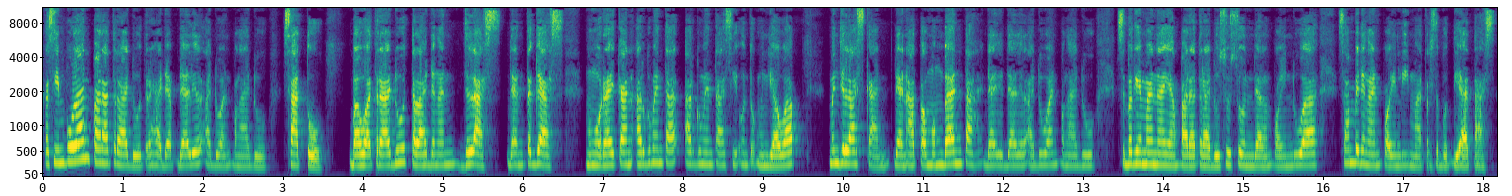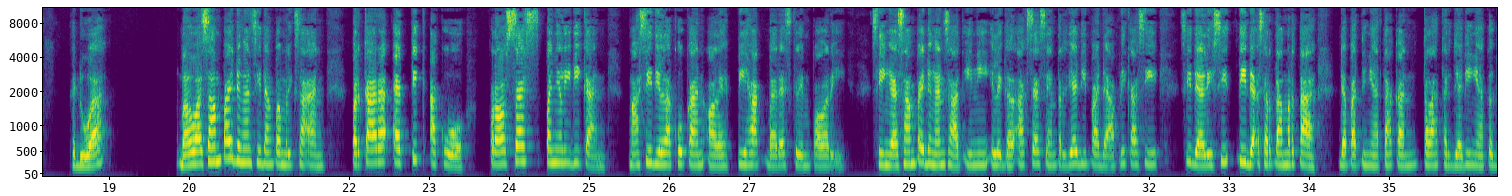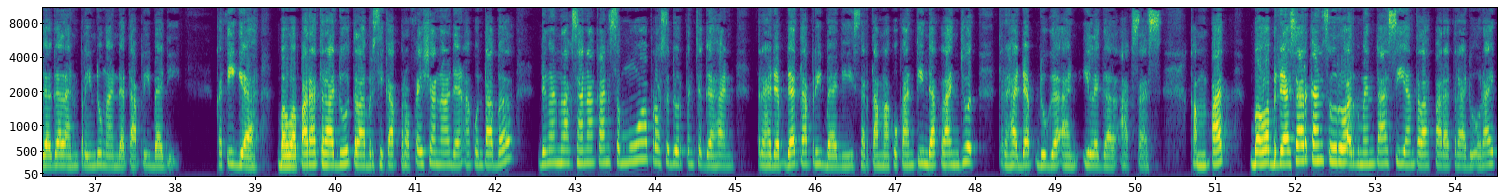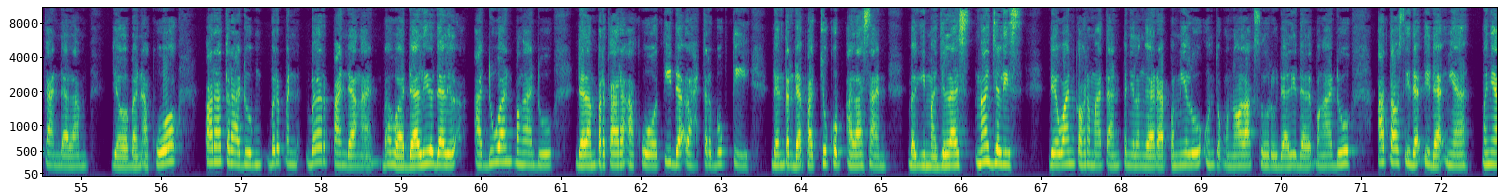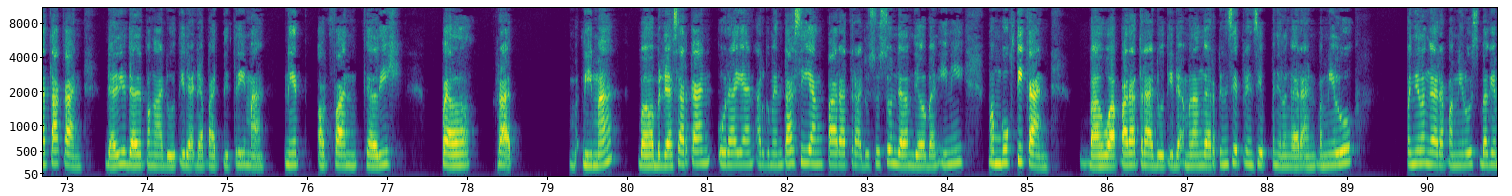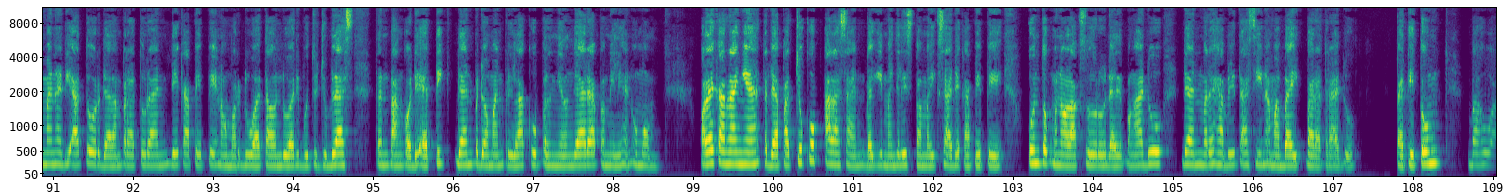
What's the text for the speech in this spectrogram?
Kesimpulan para teradu terhadap dalil aduan pengadu. Satu, bahwa teradu telah dengan jelas dan tegas menguraikan argumenta argumentasi untuk menjawab, menjelaskan, dan atau membantah dalil-dalil aduan pengadu sebagaimana yang para teradu susun dalam poin 2 sampai dengan poin 5 tersebut di atas. Kedua, bahwa sampai dengan sidang pemeriksaan perkara etik akuo, proses penyelidikan masih dilakukan oleh pihak Bareskrim Polri. Sehingga sampai dengan saat ini illegal akses yang terjadi pada aplikasi Sidalisi tidak serta-merta dapat dinyatakan telah terjadinya kegagalan perlindungan data pribadi. Ketiga, bahwa para teradu telah bersikap profesional dan akuntabel dengan melaksanakan semua prosedur pencegahan terhadap data pribadi serta melakukan tindak lanjut terhadap dugaan illegal akses. Keempat, bahwa berdasarkan seluruh argumentasi yang telah para teradu uraikan dalam jawaban aku, para teradu berpandangan bahwa dalil-dalil aduan pengadu dalam perkara aku tidaklah terbukti dan terdapat cukup alasan bagi majelis, majelis Dewan Kehormatan Penyelenggara Pemilu untuk menolak seluruh dalil-dalil pengadu atau setidak-tidaknya menyatakan dalil-dalil pengadu tidak dapat diterima. Nit Otvan Kelih Pelrat 5 bahwa berdasarkan uraian argumentasi yang para teradu susun dalam jawaban ini membuktikan bahwa para teradu tidak melanggar prinsip-prinsip penyelenggaraan pemilu penyelenggara pemilu sebagaimana diatur dalam peraturan DKPP nomor 2 tahun 2017 tentang kode etik dan pedoman perilaku penyelenggara pemilihan umum. Oleh karenanya, terdapat cukup alasan bagi Majelis Pemeriksa DKPP untuk menolak seluruh dalil pengadu dan merehabilitasi nama baik para teradu. Petitum bahwa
